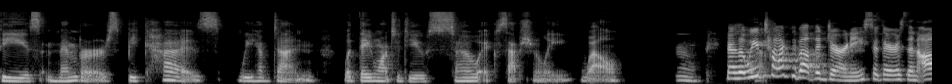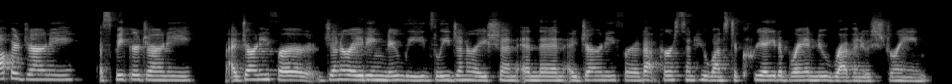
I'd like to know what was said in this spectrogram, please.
these members because we have done what they want to do so exceptionally well. Mm. Now, so we've talked about the journey. So there's an author journey, a speaker journey, a journey for generating new leads, lead generation, and then a journey for that person who wants to create a brand new revenue stream,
